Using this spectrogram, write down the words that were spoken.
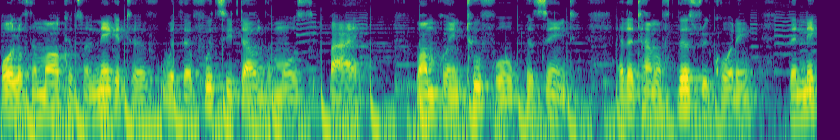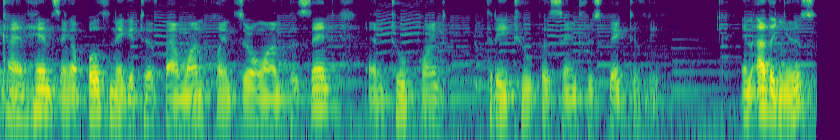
all of the markets were negative with the FTSE down the most by 1.24%. At the time of this recording, the Nikkei and Hang are both negative by 1.01% and 2.32% respectively. In other news,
